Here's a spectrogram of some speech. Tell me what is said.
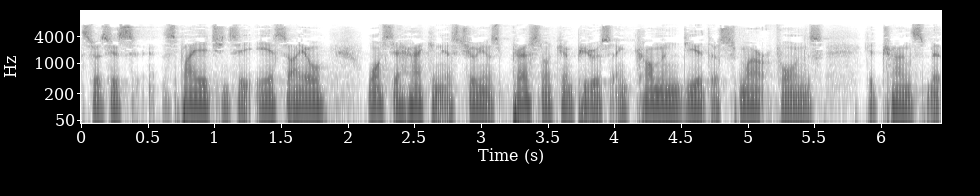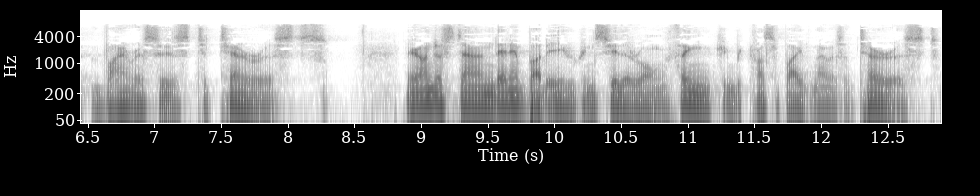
So it says, spy agency ASIO wants to hack into Australians' personal computers and commandeer their smartphones to transmit viruses to terrorists. They understand anybody who can say the wrong thing can be classified now as a terrorist.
